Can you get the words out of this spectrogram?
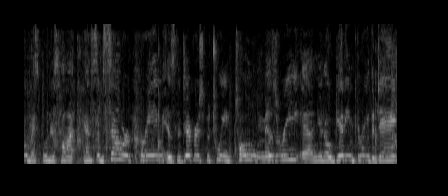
oh, my spoon is hot, and some sour cream is the difference between total misery and, you know, getting through the day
